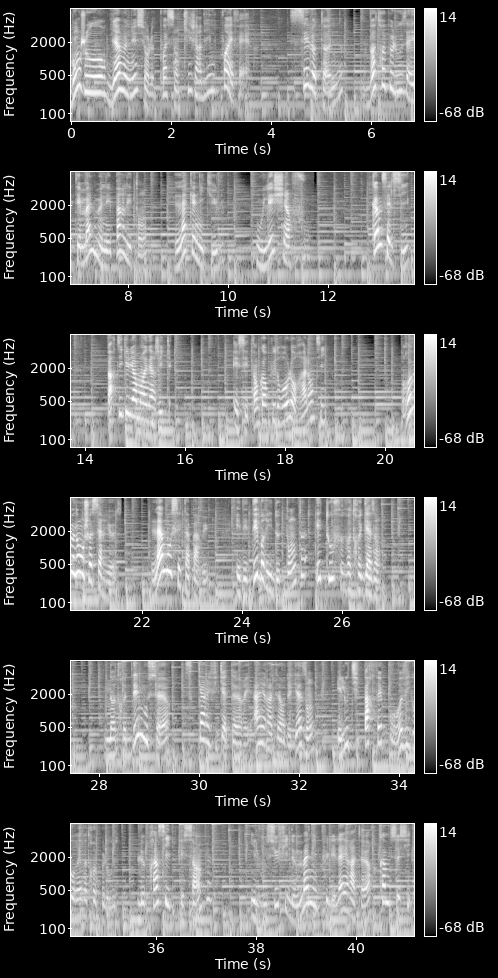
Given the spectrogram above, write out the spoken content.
Bonjour, bienvenue sur le. C'est l'automne, votre pelouse a été malmenée par les tons, la canicule ou les chiens fous. Comme celle-ci, particulièrement énergique. Et c'est encore plus drôle au ralenti. Revenons aux choses sérieuses. La mousse est apparue et des débris de tonte étouffent votre gazon. Notre démousseur, scarificateur et aérateur de gazon est l'outil parfait pour revigorer votre pelouse. Le principe est simple, il vous suffit de manipuler l'aérateur comme ceci.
